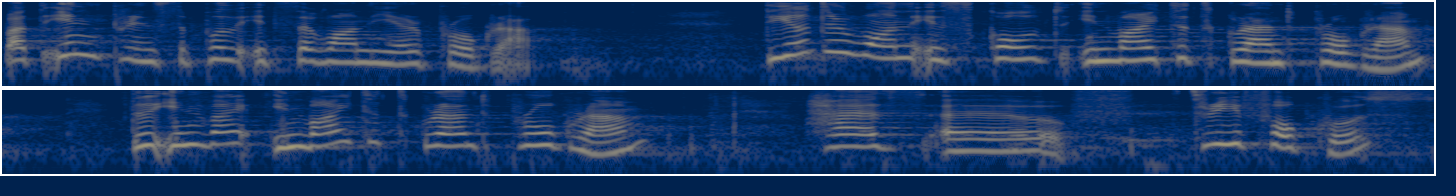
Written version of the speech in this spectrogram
But in principle, it's a one-year program. The other one is called Invited Grant Program. The invi Invited Grant Program has uh, three focus.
